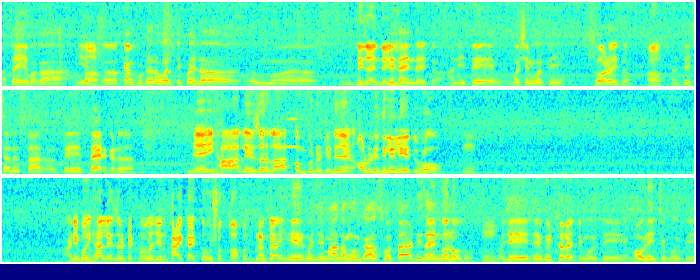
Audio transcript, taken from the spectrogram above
आता हे बघा एक कॅम्प्युटरवरती पहिलं डिझाईन द्यायची. डिझाईन द्यायचं आणि ते मशीनवरती सोडायचं. हां. आणि त्याच्यानुसार ते तयार केलं जातं. म्हणजे ह्या लेझरला कम्प्युटरची डिझाईन ऑलरेडी दिलेली आहे तुम्ही. हो. हम्म. आणि मग ह्या लेझर टेक्नॉलॉजीनं काय काय करू शकतो आपण आता प्रिंटिंग हे म्हणजे माझा मुलगा स्वतः डिझाईन बनवतो. हम्म. म्हणजे जे विठ्ठलाची मूर्ती माऊलींची मूर्ती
